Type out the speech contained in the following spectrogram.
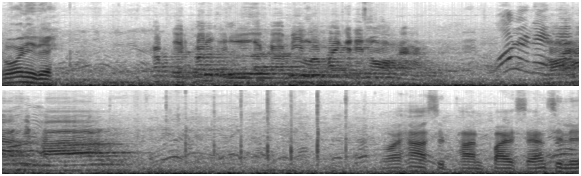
โอ้นี่เด้ครับเกิดฟันขึ้นแล้วก็มีหัวไฟกระเด็นออกนะครับโอ้ยเนี่ยร้อยห้าสิบพันร้อยห้าสิบผ่านไปแสนสิริ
